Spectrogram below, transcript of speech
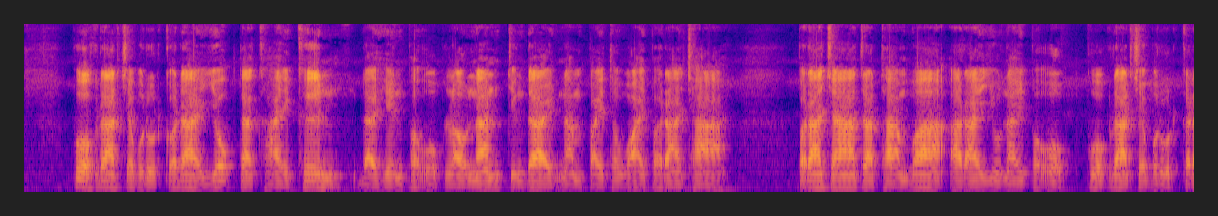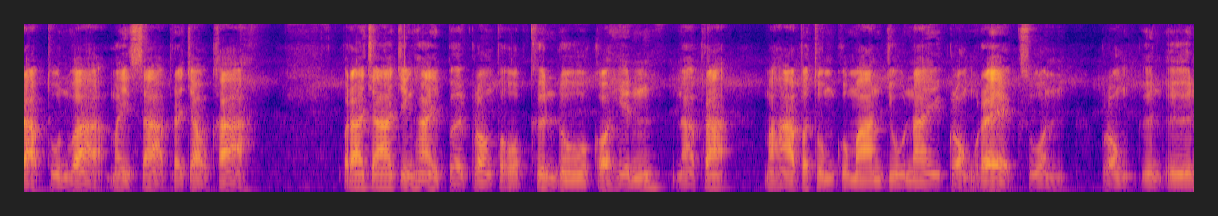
ำพวกราชบุรุษก็ได้ยกตาข่ายขึ้น ได้เห็นพระอบเหล่านั้นจึงได้นำไปถวายพระราชา พระราชาตรัสถามว่าอะไรอยู่ในพระอบพวกราชบุรุษกราบทูลว่าไม่ทราบพระเจ้าข้า พระราชาจึงให้เปิดกล่องพระอบขึ้นดูก็เห็นนะพระมหาปฐุมกุมารอยู่ในกล่องแรกส่วนกล่องอื่น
